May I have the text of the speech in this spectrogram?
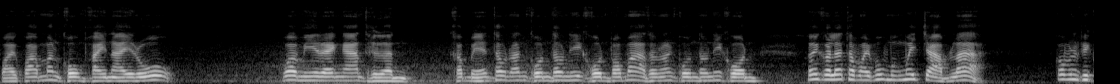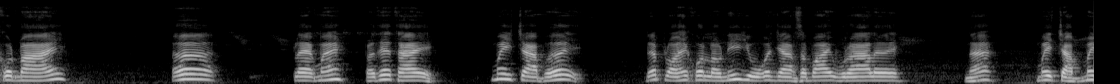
ฝ่ายความมั่นคงภายในรู้ ว่ามีแรงงานเถื่อนเขมรเท่านั้นคนเท่านี้คนพม่าเท่านั้นคนเท่านี้คนเฮ้ยก็แล้วทำไมพวกมึงไม่จับล่ะ ก็มันผิดกฎหมาย เออ แปลกไหมประเทศไทย ไม่จับเฮ้ยแล้วปล่อยให้คนเหล่านี้อยู่กันอย่างสบายอุราเลย นะ ไม่จับไม่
